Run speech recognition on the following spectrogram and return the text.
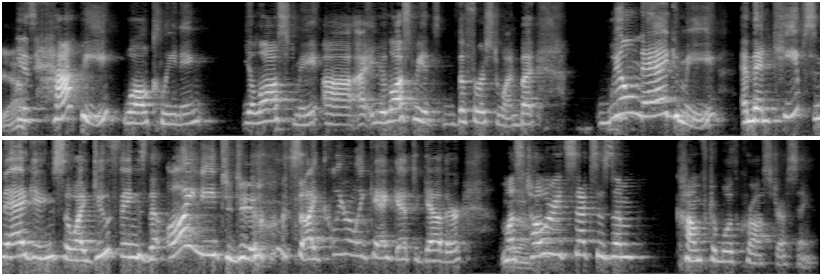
yeah. is happy while cleaning. You lost me. Uh, you lost me. It's the first one, but will nag me and then keeps nagging. So I do things that I need to do. so I clearly can't get together. Must Yeah. tolerate sexism. Comfortable with cross dressing.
